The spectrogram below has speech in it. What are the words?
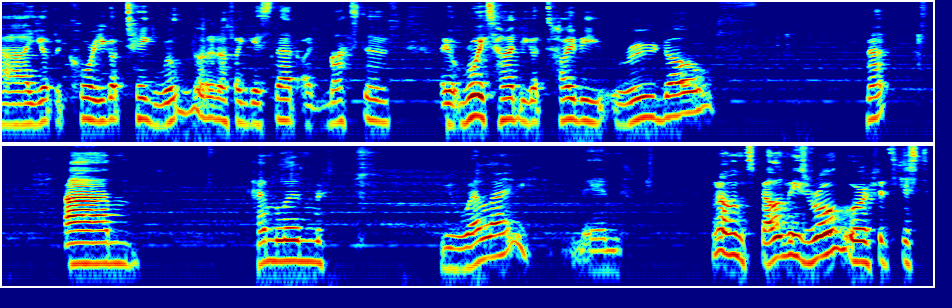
Uh, you got the core. You got Teig Wilton. I don't know if I guessed that. I must have. You got Royce Hunt. You got Toby Rudolf. No. Um, Hamlin Uele. Man, I don't know if I'm spelling these wrong or if it's just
